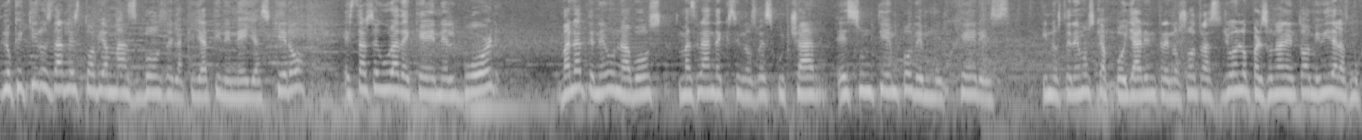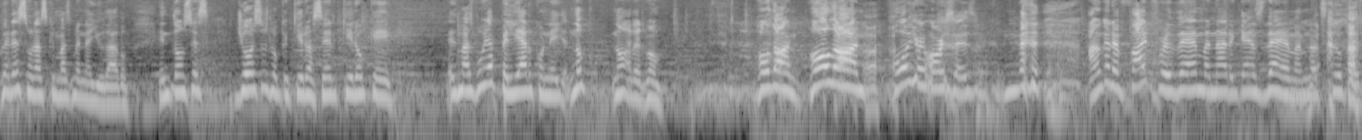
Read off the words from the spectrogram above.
lo que quiero es darles todavía más voz de la que ya tienen ellas. Quiero estar segura de que en el board van a tener una voz más grande que se nos va a escuchar. Es un tiempo de mujeres y nos tenemos que apoyar entre nosotras. Yo en lo personal, en toda mi vida, las mujeres son las que más me han ayudado. Entonces, yo eso es lo que quiero hacer. Quiero que, es más, voy a pelear con ellas. No, no, a ver, no. Hold on, hold on, hold your horses. I'm gonna fight for them, but not against them. I'm not stupid.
